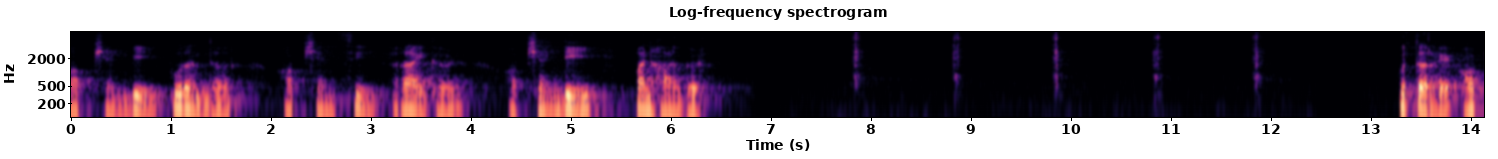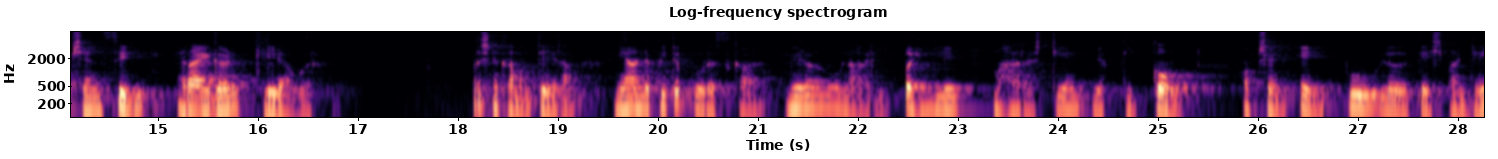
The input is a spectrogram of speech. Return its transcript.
option B Purandar option C Raigad option D Panhalgad उत्तर है ऑप्शन सी रायगढ़ किल्ल्यावर प्रश्न क्रमांक तेरा ज्ञानपीठ पुरस्कार मिळवणारी पहिले महाराष्ट्रीयन व्यक्ती कोण ऑप्शन ए पु ल देशपांडे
